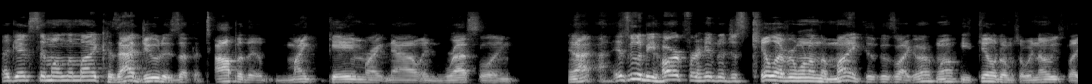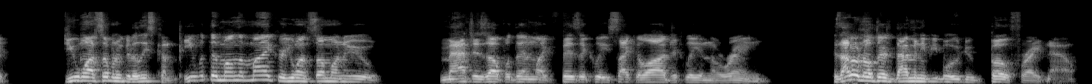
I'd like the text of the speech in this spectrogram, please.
against him on the mic because that dude is at the top of the mic game right now in wrestling. And I, it's going to be hard for him to just kill everyone on the mic because, like, oh, well, he killed him, so we know he's like. Do you want someone who could at least compete with him on the mic, or you want someone who matches up with him, like physically, psychologically in the ring? Because I don't know if there's that many people who do both right now.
